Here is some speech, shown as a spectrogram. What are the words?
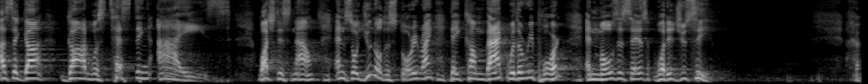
I said, God, God was testing eyes. Watch this now. And so you know the story, right? They come back with a report, and Moses says, What did you see?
